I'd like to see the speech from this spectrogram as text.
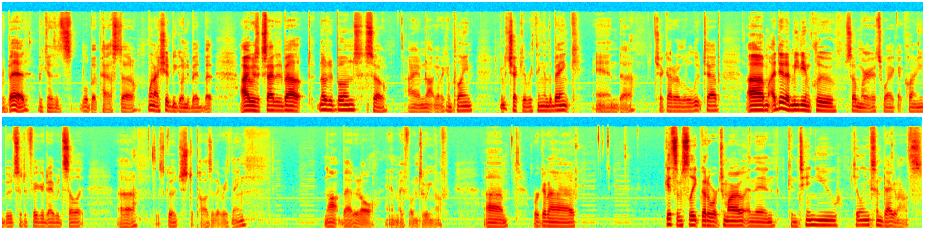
to bed because it's a little bit past uh, when I should be going to bed. But I was excited about Noted Bones, so I am not going to complain. I'm going to check everything in the bank and uh, check out our little loot tab. Um, I did a medium clue somewhere. That's why I got climbing boots, so I figured I would sell it. Uh, let's go just deposit everything. Not bad at all. And my phone's going off. Um, we're going to get some sleep, go to work tomorrow, and then continue killing some Dagannoths.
